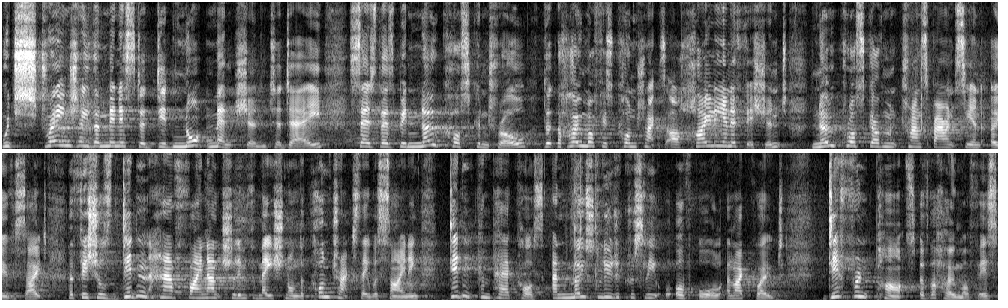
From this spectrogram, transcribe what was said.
which strangely the minister did not mention today, says there's been no cost control, that the Home Office contracts are highly inefficient, no cross-government transparency and oversight, officials didn't have financial information on the contracts they were signing, didn't compare costs, and most ludicrously of all, and I quote, different parts of the Home Office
